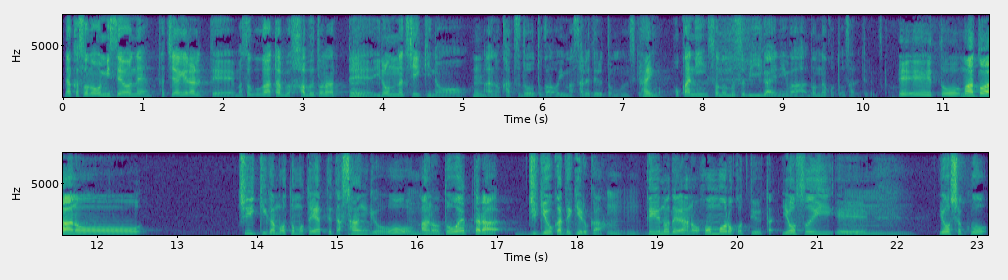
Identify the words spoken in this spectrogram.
なんかそのお店をね立ち上げられて、まあ、そこが多分ハブとなって、いろんな地域の,、あの活動とかを今されてると思うんですけど、はい。他にその結び以外にはどんなことをされてるんですか？えーとまあ、あとはあの地域がもともとやってた産業を、あのどうやったら事業化できるかうんうんっていうので、あの本モロコっていうた用水、えーうん。養殖を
